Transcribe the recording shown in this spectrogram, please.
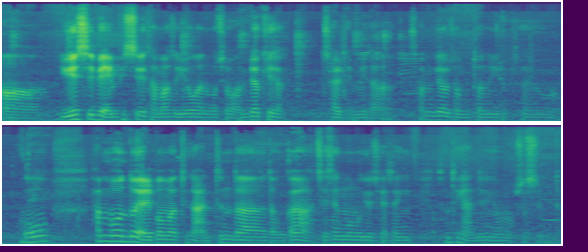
아, USB MP3 담아서 이용하는 것처럼 완벽히 자- 잘 됩니다. 3개월 전부터는 이렇게 사용하고 네. 한 번도 앨범 아트가 안 뜬다던가 재생 목록에서 재생 선택이 안 되는 경우는 없었습니다.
